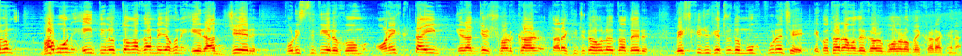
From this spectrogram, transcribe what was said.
এবং ভাবুন, এই তিলোত্তমা কাণ্ডে যখন এই রাজ্যের পরিস্থিতি এরকম, অনেকটাই এ রাজ্যের সরকার, তারা কিছুটা হলেও তাদের বেশ কিছু ক্ষেত্রে তো মুখ পুড়েছে, এ কথা আমাদের কারও বলার অপেক্ষা রাখে না।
